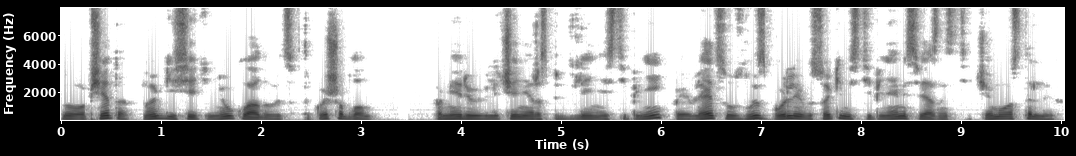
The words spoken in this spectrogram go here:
Но вообще-то многие сети не укладываются в такой шаблон. По мере увеличения распределения степеней появляются узлы с более высокими степенями связности, чем у остальных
